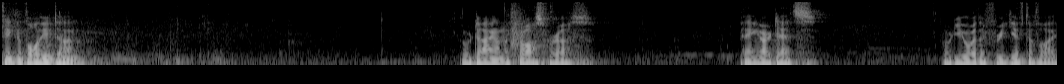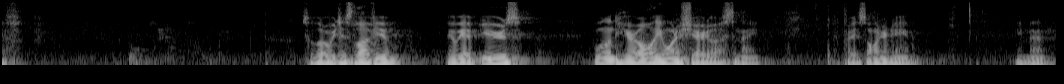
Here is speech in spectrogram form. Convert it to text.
Think of all you've done. Lord, dying on the cross for us, paying our debts. Lord, you are the free gift of life. So, Lord, we just love you. May we have ears willing to hear all you want to share to us tonight. I pray this all in your name. Amen.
